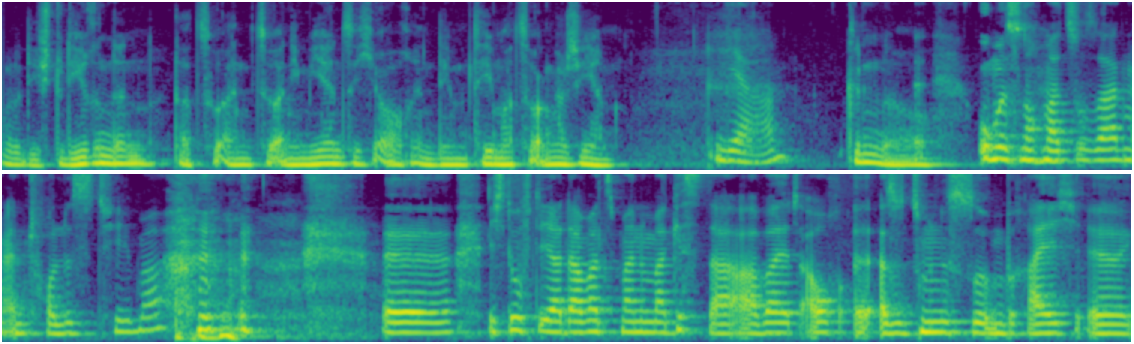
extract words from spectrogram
oder die Studierenden dazu an, zu animieren, sich auch in dem Thema zu engagieren. Ja, Genau. um es nochmal zu sagen, ein tolles Thema. Äh, Ich durfte ja damals meine Magisterarbeit auch, äh, also zumindest so im Bereich äh,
